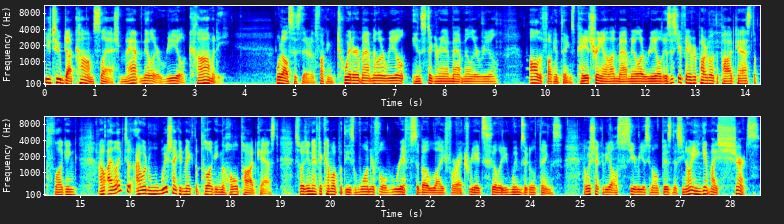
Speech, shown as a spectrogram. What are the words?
YouTube.com slash Matt Miller Real Comedy. What else is there? The fucking Twitter Matt Miller Real, Instagram Matt Miller Real all the fucking things. Patreon, Matt Miller Real. Is this your favorite part about the podcast? The plugging. I, I, like to. I would wish I could make the plugging the whole podcast, so I didn't have to come up with these wonderful riffs about life where I create silly, whimsical things. I wish I could be all serious and all business. You know what? You can get my shirts.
